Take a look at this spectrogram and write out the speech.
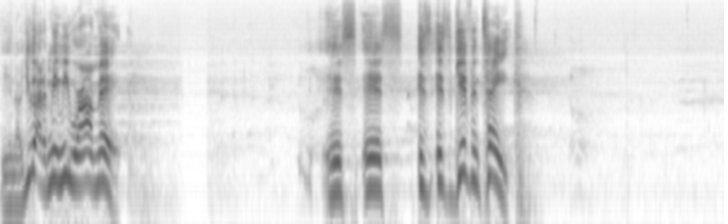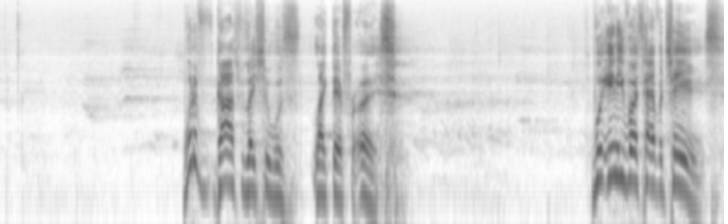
You know, you got to meet me where I'm at. It's, it's, it's, it's give and take. What if God's relationship was like that for us? Will any of us have a chance?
